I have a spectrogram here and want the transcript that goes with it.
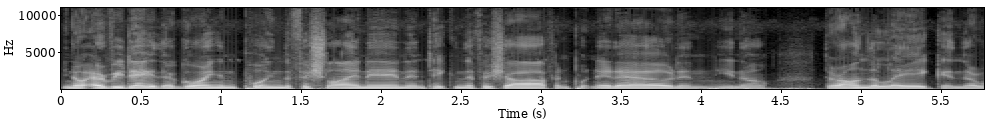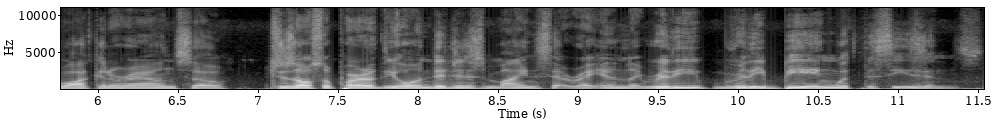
you know, every day they're going and pulling the fish line in and taking the fish off and putting it out, and you know, they're on the lake and they're walking around. So, which is also part of the whole indigenous mindset, right? And like really, really being with the seasons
